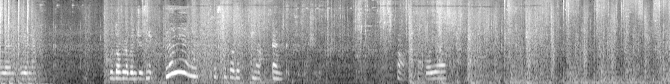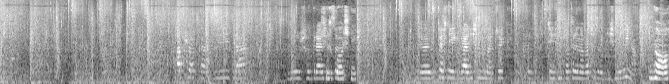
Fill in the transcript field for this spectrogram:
ale jednak budowla będzie z niej... No nie no, przez przypadek na przerzuciłem. O, naboje. A przy okazji, tak, już graliśmy Musisz sobie, głośniej. e, wcześniej graliśmy meczek, chcieliśmy potrenować i zrobiliśmy wina. No.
